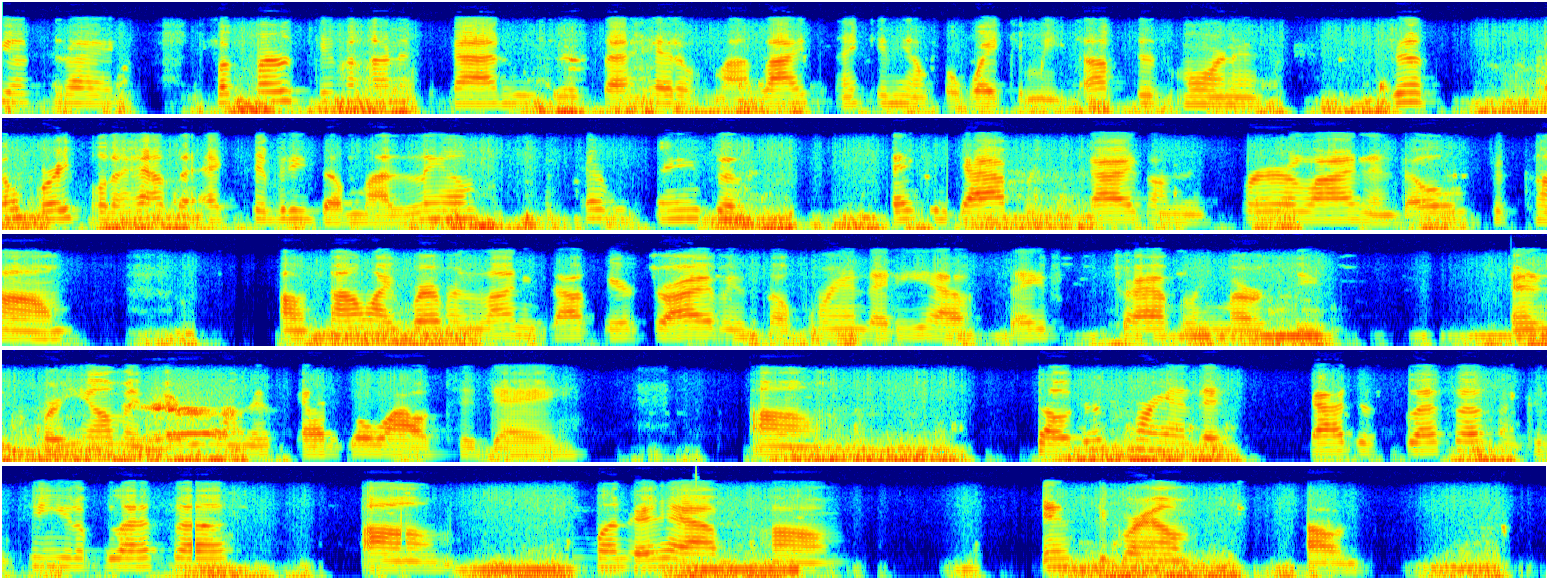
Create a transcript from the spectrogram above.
Yesterday. But first, giving honor to God who's the head of my life, thanking Him for waking me up this morning. Just so grateful to have the activities of my limbs and everything. Just thanking God for you guys on this prayer line and those to come. Um, sound like Reverend Lonnie's out there driving, so praying that he have safe traveling mercies and for him and everyone that's got to go out today. Um, so just praying that God just bless us and continue to bless us. Um, anyone that have um, Instagram, um,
